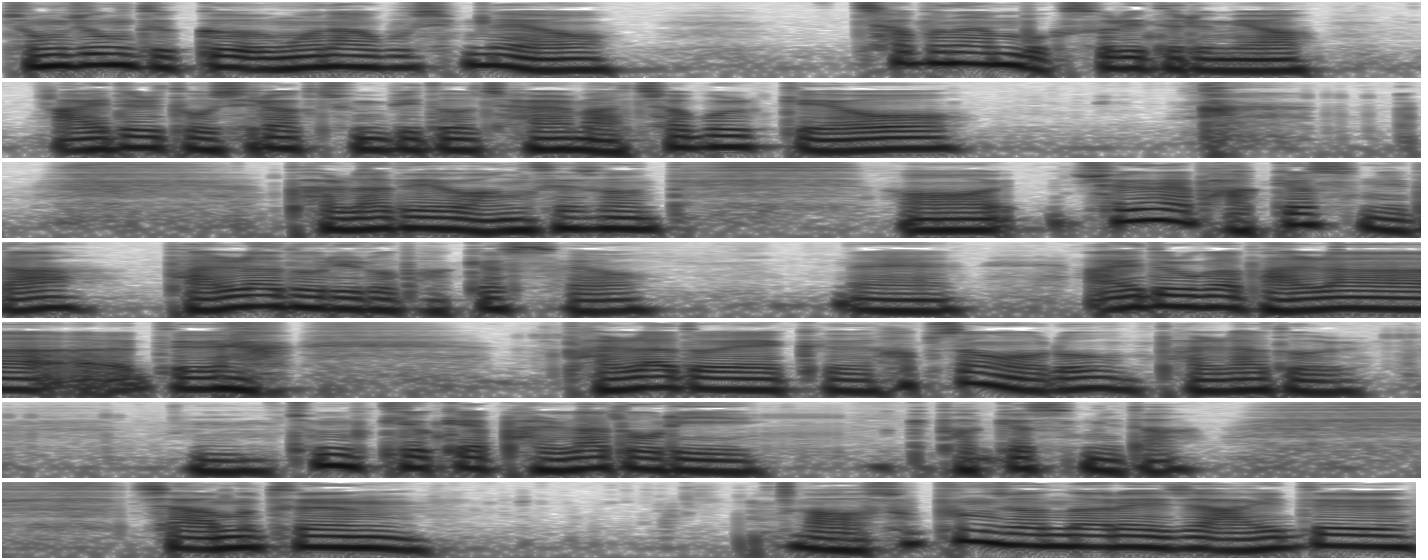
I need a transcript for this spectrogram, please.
종종 듣고 응원하고 싶네요. 차분한 목소리 들으며 아이들 도시락 준비도 잘 맞춰볼게요. 발라드의 왕세손, 어, 최근에 바뀌었습니다. 발라도리로 바뀌었어요. 네. 아이돌과 발라드, 발라도의 그 합성어로 발라돌. 음, 좀 귀엽게 발라돌이 이렇게 바뀌었습니다. 자, 아무튼 아, 소풍 전날에 이제 아이들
